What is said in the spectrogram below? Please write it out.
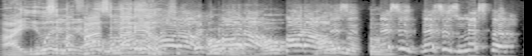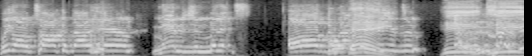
All right. You Wait, somebody, wait, find hold- somebody wait, else. Hold on, Hold hold on, on, hold- hold on. This is this is this is Mister. We're gonna talk about him managing minutes all throughout Hey. the season. He he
